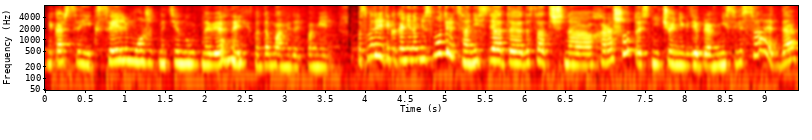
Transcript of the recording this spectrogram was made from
мне кажется, и XL может натянуть, наверное, их надо маме дать померить. Посмотрите, как они на мне смотрятся, они сидят э, достаточно хорошо, то есть ничего нигде прям не свисает, да,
